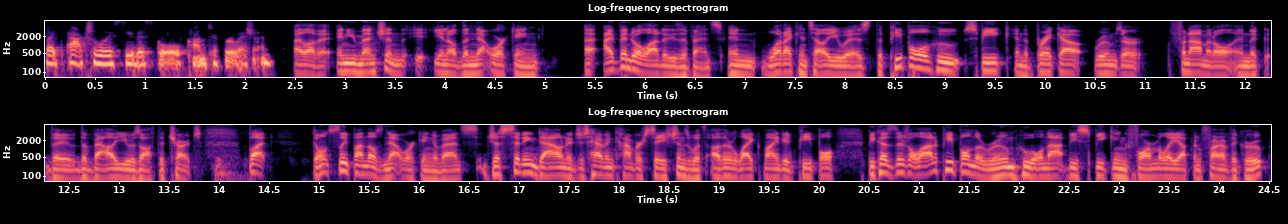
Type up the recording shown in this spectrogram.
like actually see this goal come to fruition. I love it. And you mentioned, you know, the networking. I've been to a lot of these events, and what I can tell you is the people who speak in the breakout rooms are phenomenal, and the the the value is off the charts. But don't sleep on those networking events. Just sitting down and just having conversations with other like minded people, because there's a lot of people in the room who will not be speaking formally up in front of the group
